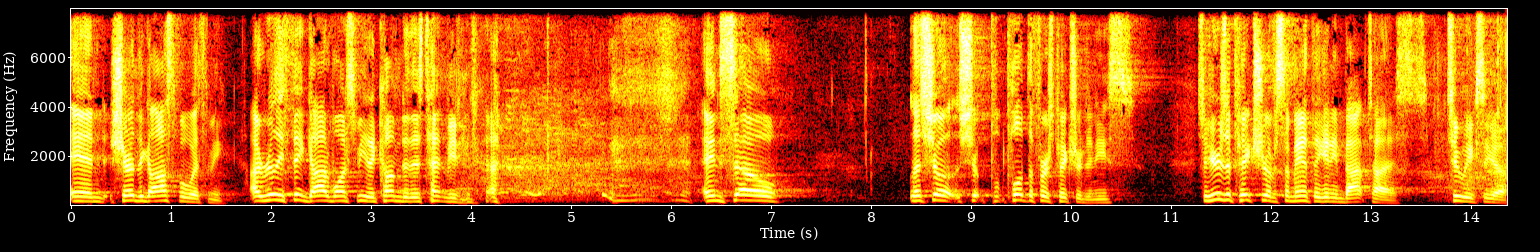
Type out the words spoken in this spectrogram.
and shared the gospel with me. I really think God wants me to come to this tent meeting. and so let's show, show, pull up the first picture, Denise. So here's a picture of Samantha getting baptized two weeks ago.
